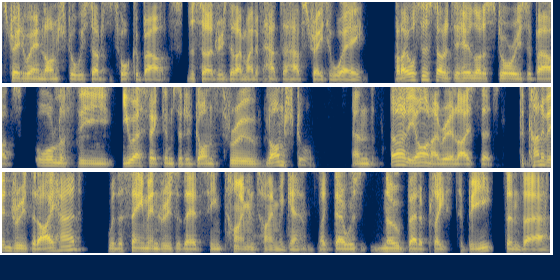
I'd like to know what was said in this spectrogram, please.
straight away in Landstuhl, we started to talk about the surgeries that I might have had to have straight away. But I also started to hear a lot of stories about all of the US victims that had gone through Landstuhl. And early on, I realized that the kind of injuries that I had were the same injuries that they had seen time and time again. Like there was no better place to be than there.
